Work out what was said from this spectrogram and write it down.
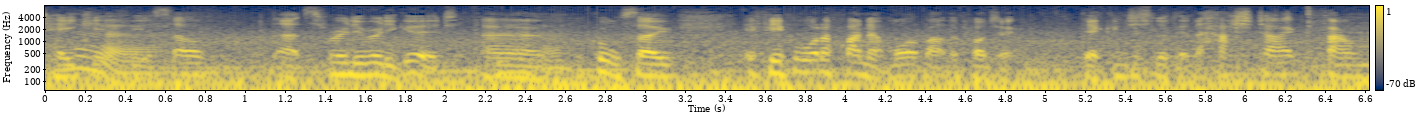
take it for yourself. That's really, really good. Um, Yeah. Cool. So, if people want to find out more about the project, they can just look at the hashtag found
